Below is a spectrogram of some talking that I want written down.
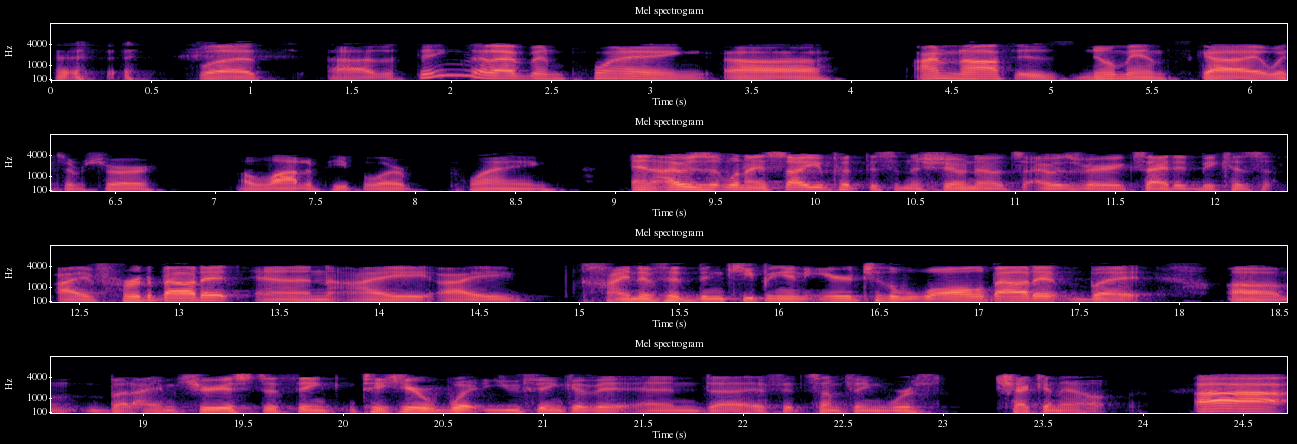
but uh, the thing that I've been playing uh, on and off is No Man's Sky, which I'm sure a lot of people are playing. And I was when I saw you put this in the show notes, I was very excited because I've heard about it and I I kind of have been keeping an ear to the wall about it, but um but I am curious to think to hear what you think of it and uh, if it's something worth checking out. Uh,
